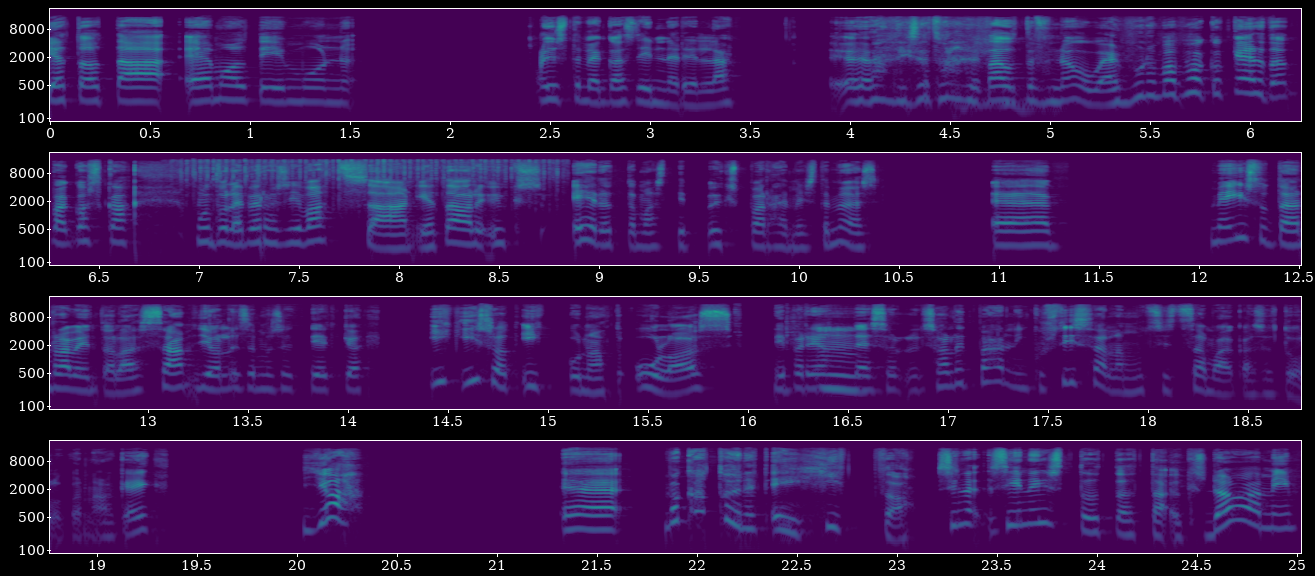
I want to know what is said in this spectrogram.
Ja tota, ja me oltiin mun ystävien kanssa dinnerillä. Anteeksi, tulee out of nowhere. Mun on vaan pakko kertoa, koska mun tulee perhosi vatsaan. Ja tää oli yksi, ehdottomasti yksi parhaimmista myös. Öö, me istutaan ravintolassa, jolla oli semmoiset, tiedätkö, ik- isot ikkunat ulos. Niin periaatteessa mm. sä olit vähän niin kuin sisällä, mutta sitten samaan aikaan sä ulkona, okei? Okay? Ja öö, mä katsoin, että ei hitto. Siinä, siinä istuu tota, yksi daami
